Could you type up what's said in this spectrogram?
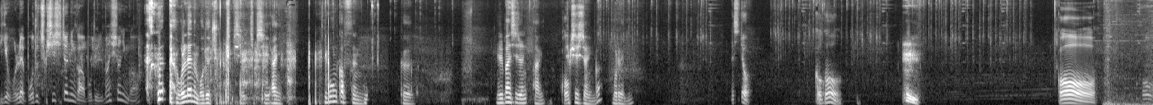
이게 원래 모두 즉시 시전인가 모두 일반 시전인가? 원래는 모두 즉, 즉시 즉시 아니 기본값은 그 일반 시즌 아 고? 택시 시장인가? 모르겠네. 아시죠? 고고. 고 오.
